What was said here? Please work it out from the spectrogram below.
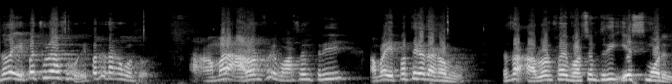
দাদা এবার চলে আসো এপারে দেখাবো তো। আমার R one five version three আমরা এপার থেকে দেখাবো। দাদা R one five version three S model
